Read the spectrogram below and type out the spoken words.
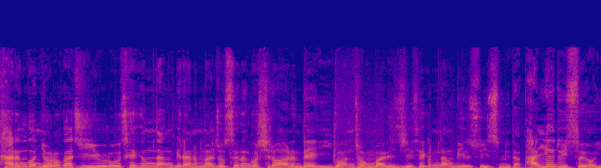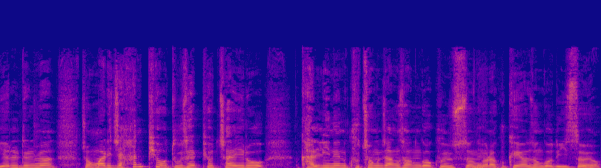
다른 건 여러 가지 이유로 세금 낭비라는 말 저 쓰는 거 싫어하는데 이건 정말이지 세금 낭비일 수 있습니다. 반례도 있어요. 예를 들면 정말이지 한 표, 두세 표 차이로 갈리는 구청장 선거, 군수 선거나 국회의원 선거도 있어요.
